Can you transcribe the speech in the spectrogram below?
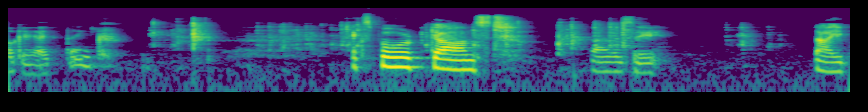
Okay I think export const I will say type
